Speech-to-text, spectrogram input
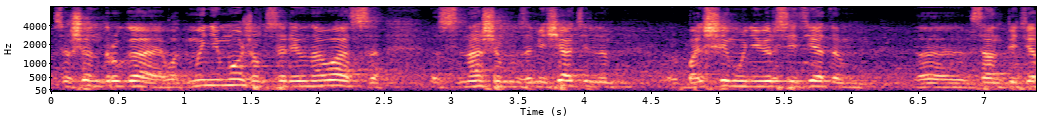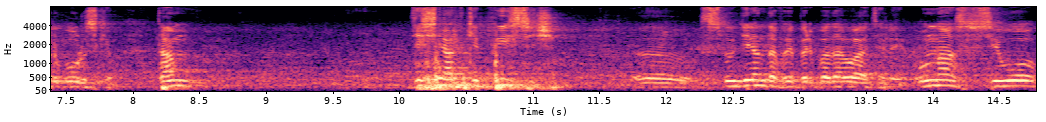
совершенно другая. Вот мы не можем соревноваться с нашим замечательным большим университетом э, Санкт-Петербургским. Там десятки тысяч студентов и преподавателей. У нас всего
